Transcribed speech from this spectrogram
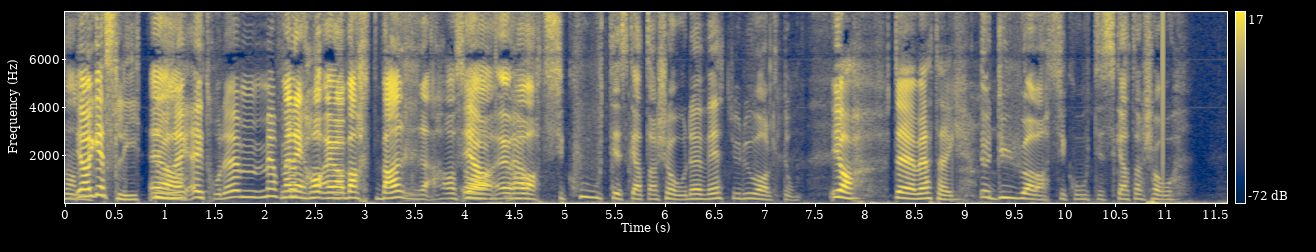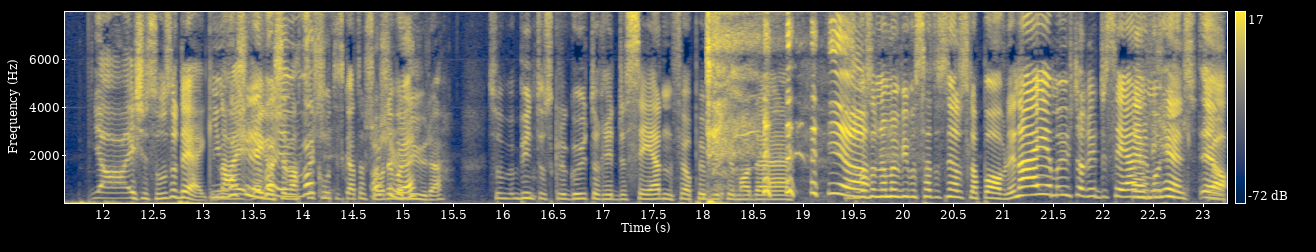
Sånn. ja jeg er sliten, Ja. men jeg, jeg tror det er mer Men jeg har, jeg har vært verre. Altså, Ja, jeg har ja. vært psykotisk etter show. Det vet jo du alt om. Ja, det vet jeg. Og du har vært psykotisk etter show. Ja, ikke sånn som deg. Jo, Nei, ikke jeg har ikke vært ikke- psykotisk etter show. Var Det var du, det. Som begynte å skulle gå ut og rydde scenen før publikum hadde Så bare sånn, Nei, men vi må sette oss ned og slappe av litt. Nei, jeg må ut og rydde scenen. Jeg Jeg må fikk ut. helt, ja.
